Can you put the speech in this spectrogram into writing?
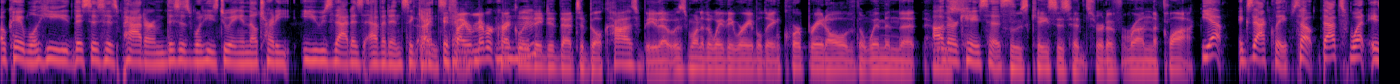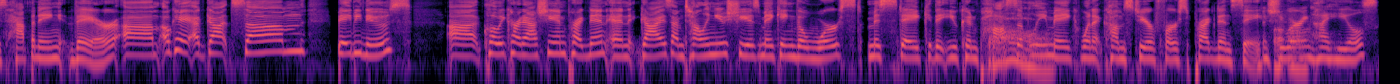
okay, well he this is his pattern. This is what he's doing, and they'll try to use that as evidence I- against if him. I remember correctly, Mhm. they did that to Bill Cosby. That was one of the way they were able to incorporate all of the women that whose- Other cases. whose cases had sort of run the clock. Yep, exactly. So that's what is happening there. Um, okay, I've got some baby news. Uh, Khloe Kardashian pregnant, and guys, I'm telling you, she is making the worst mistake that you can possibly Oh. make when it comes to your first pregnancy. Is she wearing high heels?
